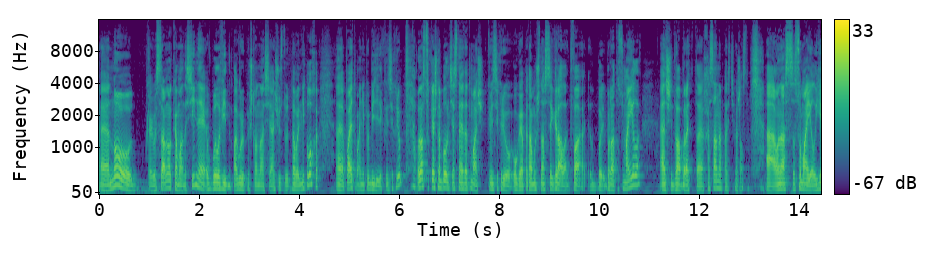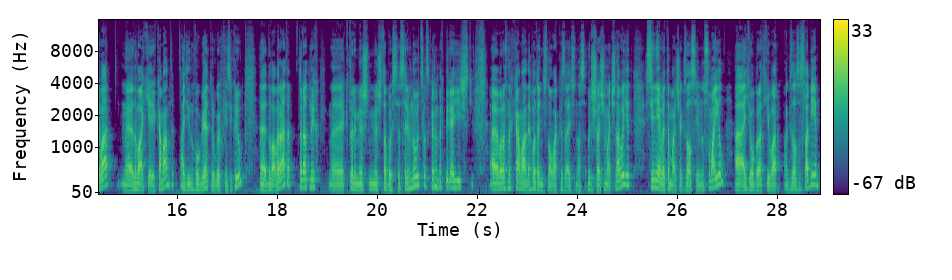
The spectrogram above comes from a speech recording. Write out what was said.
Но как бы все равно команда сильная. Было видно по группе, что она себя чувствует довольно неплохо, поэтому они победили Квинси Крю. У нас тут, конечно, был интересный этот матч Квинси Крю ОГ, потому что у нас сыграло два брата Сумаила, а, точнее, два брата Хасана, прости, пожалуйста. А, у нас Сумаил Евар, э, два керри команды, один в ОГ, другой в Финсикрю, э, два брата родных, э, которые между, между собой соревнуются, скажем так, периодически в разных командах. Вот они снова оказались у нас в решающем матче на вылет. Сильнее в этом матче оказался именно Сумаил, а его брат Евар оказался слабее.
